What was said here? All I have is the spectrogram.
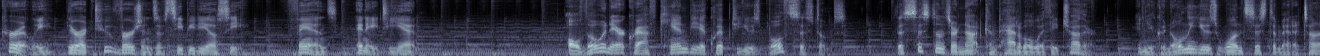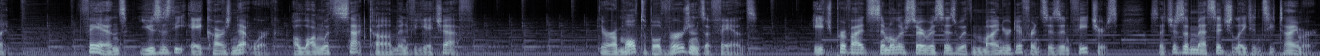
Currently, there are two versions of CPDLC, FANS and ATN. Although an aircraft can be equipped to use both systems, the systems are not compatible with each other, and you can only use one system at a time. FANS uses the ACARS network along with SATCOM and VHF. There are multiple versions of fans. Each provides similar services with minor differences in features, such as a message latency timer.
